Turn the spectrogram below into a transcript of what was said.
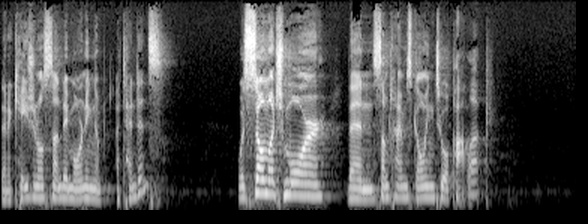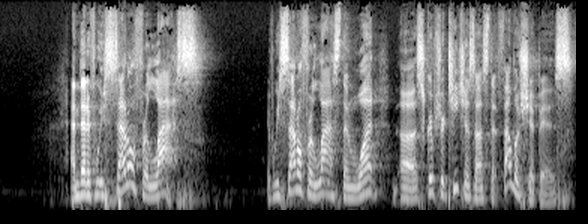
than occasional Sunday morning attendance, was so much more than sometimes going to a potluck. And that if we settle for less, if we settle for less than what uh, Scripture teaches us that fellowship is,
